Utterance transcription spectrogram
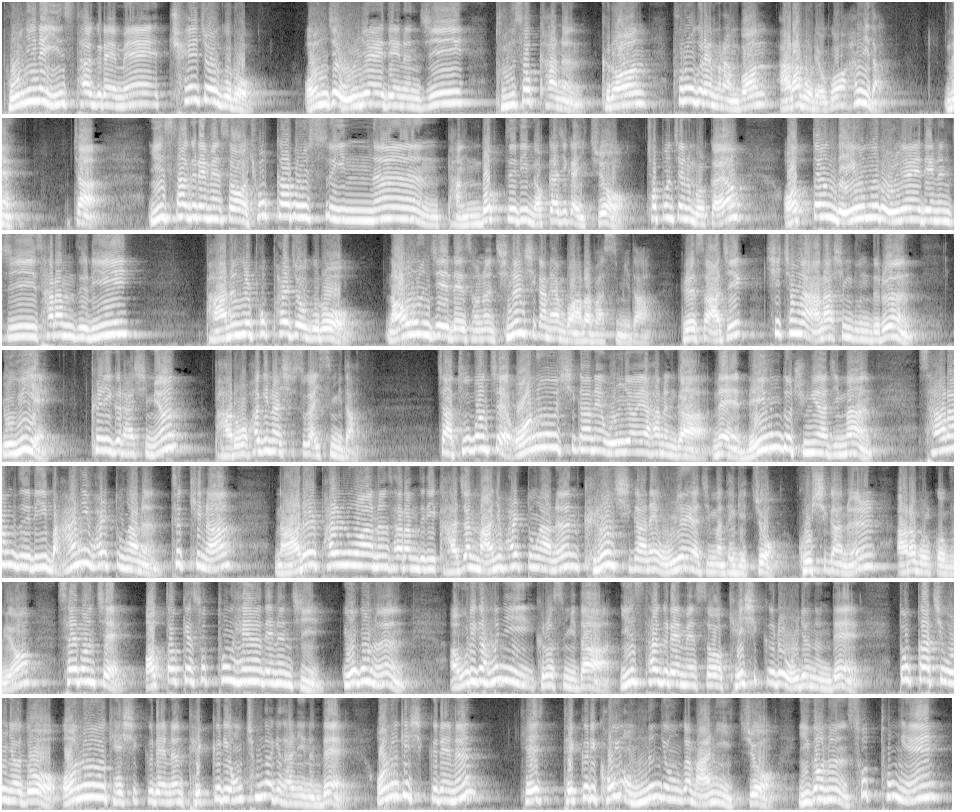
본인의 인스타그램에 최적으로 언제 올려야 되는지 분석하는 그런 프로그램을 한번 알아보려고 합니다. 네. 자, 인스타그램에서 효과 볼 수 있는 방법들이 몇 가지가 있죠. 첫 번째는 뭘까요? 어떤 내용을 올려야 되는지 사람들이 반응을 폭발적으로 나오는지에 대해서는 지난 시간에 한번 알아봤습니다. 그래서 아직 시청을 안 하신 분들은 요 위에 클릭을 하시면 바로 확인하실 수가 있습니다. 자, 두 번째, 어느 시간에 올려야 하는가? 네, 내용도 중요하지만 사람들이 많이 활동하는, 특히나 나를 팔로우하는 사람들이 가장 많이 활동하는 그런 시간에 올려야지만 되겠죠. 그 시간을 알아볼 거고요. 세 번째, 어떻게 소통해야 되는지. 요거는 아, 우리가 흔히 그렇습니다. 인스타그램에서 게시글을 올렸는데 똑같이 올려도 어느 게시글에는 댓글이 엄청나게 달리는데 어느 게시글에는 게, 댓글이 거의 없는 경우가 많이 있죠. 이거는 소통의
